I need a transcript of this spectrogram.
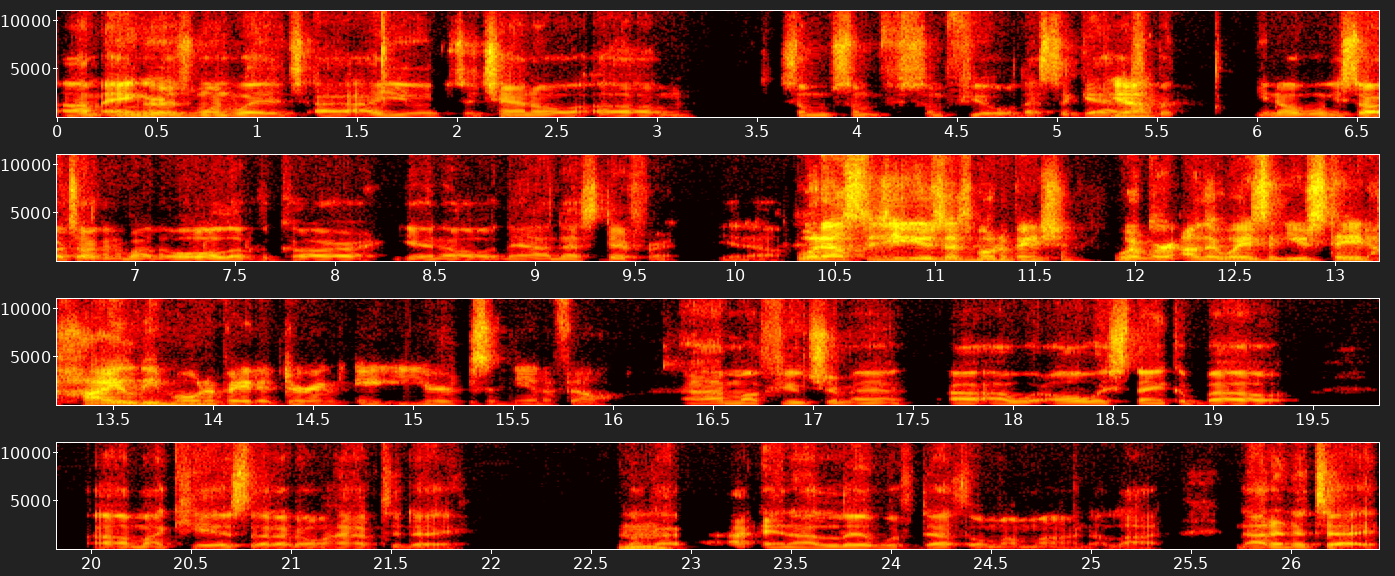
Um, anger is one way that I, I use to channel um, some, some, some fuel. That's the gas. Yeah. But, you know, when we start talking about the oil of the car, you know, now that's different, you know. What else did you use as motivation? What were other ways that you stayed highly motivated during eight years in the NFL? Uh, my future, man. I, I would always think about uh, my kids that I don't have today. Mm. Like I, I, and I live with death on my mind a lot. Not in a ta-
